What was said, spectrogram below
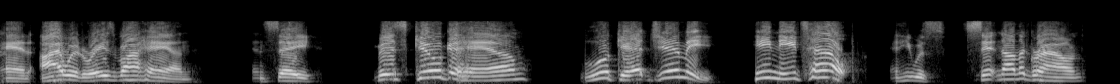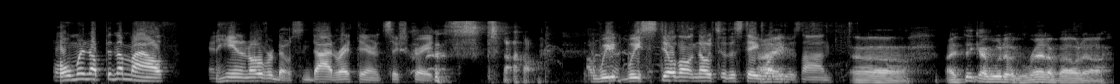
and I would raise my hand and say, Miss Gilgaham, look at Jimmy. He needs help. And he was sitting on the ground, foaming up in the mouth, and he had an overdose and died right there in sixth grade. Stop. we we still don't know to this day what I- he was on. Uh, I think I would have read about a,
